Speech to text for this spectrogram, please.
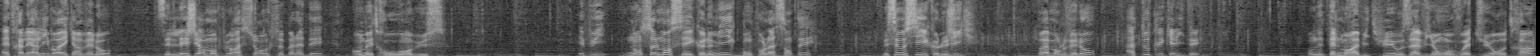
être à l'air libre avec un vélo, c'est légèrement plus rassurant que se balader en métro ou en bus. Et puis, non seulement c'est économique, bon pour la santé, mais c'est aussi écologique. Vraiment, le vélo a toutes les qualités. On est tellement habitué aux avions, aux voitures, aux trains,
